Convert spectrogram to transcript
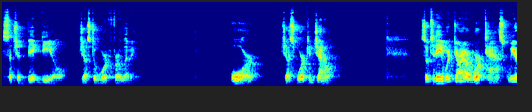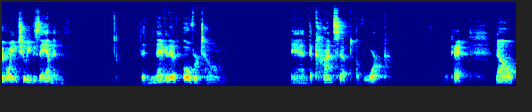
such a big deal just to work for a living? Or just work in general? So, today, during our work task, we are going to examine the negative overtone and the concept of work. Okay? Now,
